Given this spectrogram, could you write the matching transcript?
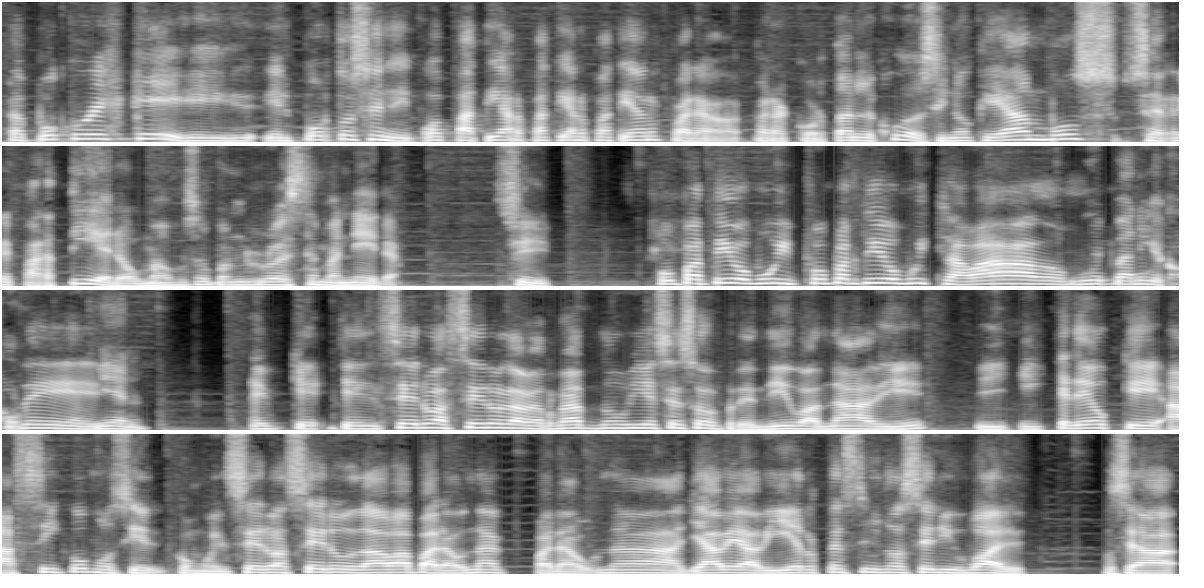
tampoco es que eh, el Porto se dedicó a patear, patear, patear para, para cortar el juego, sino que ambos se repartieron, vamos a ponerlo de esta manera. Sí, fue un partido muy, fue un partido muy clavado, muy parejo. Bien. Que, el 0 a 0 la verdad no hubiese sorprendido a nadie y, creo que así como, si, como el 0 a 0 daba para una, para una llave abierta, es no ser igual. O sea,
